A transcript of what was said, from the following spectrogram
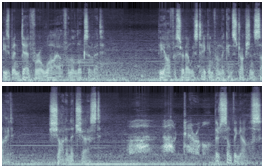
He's been dead for a while from the looks of it. The officer that was taken from the construction site. Shot in the chest. How terrible. There's something else.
